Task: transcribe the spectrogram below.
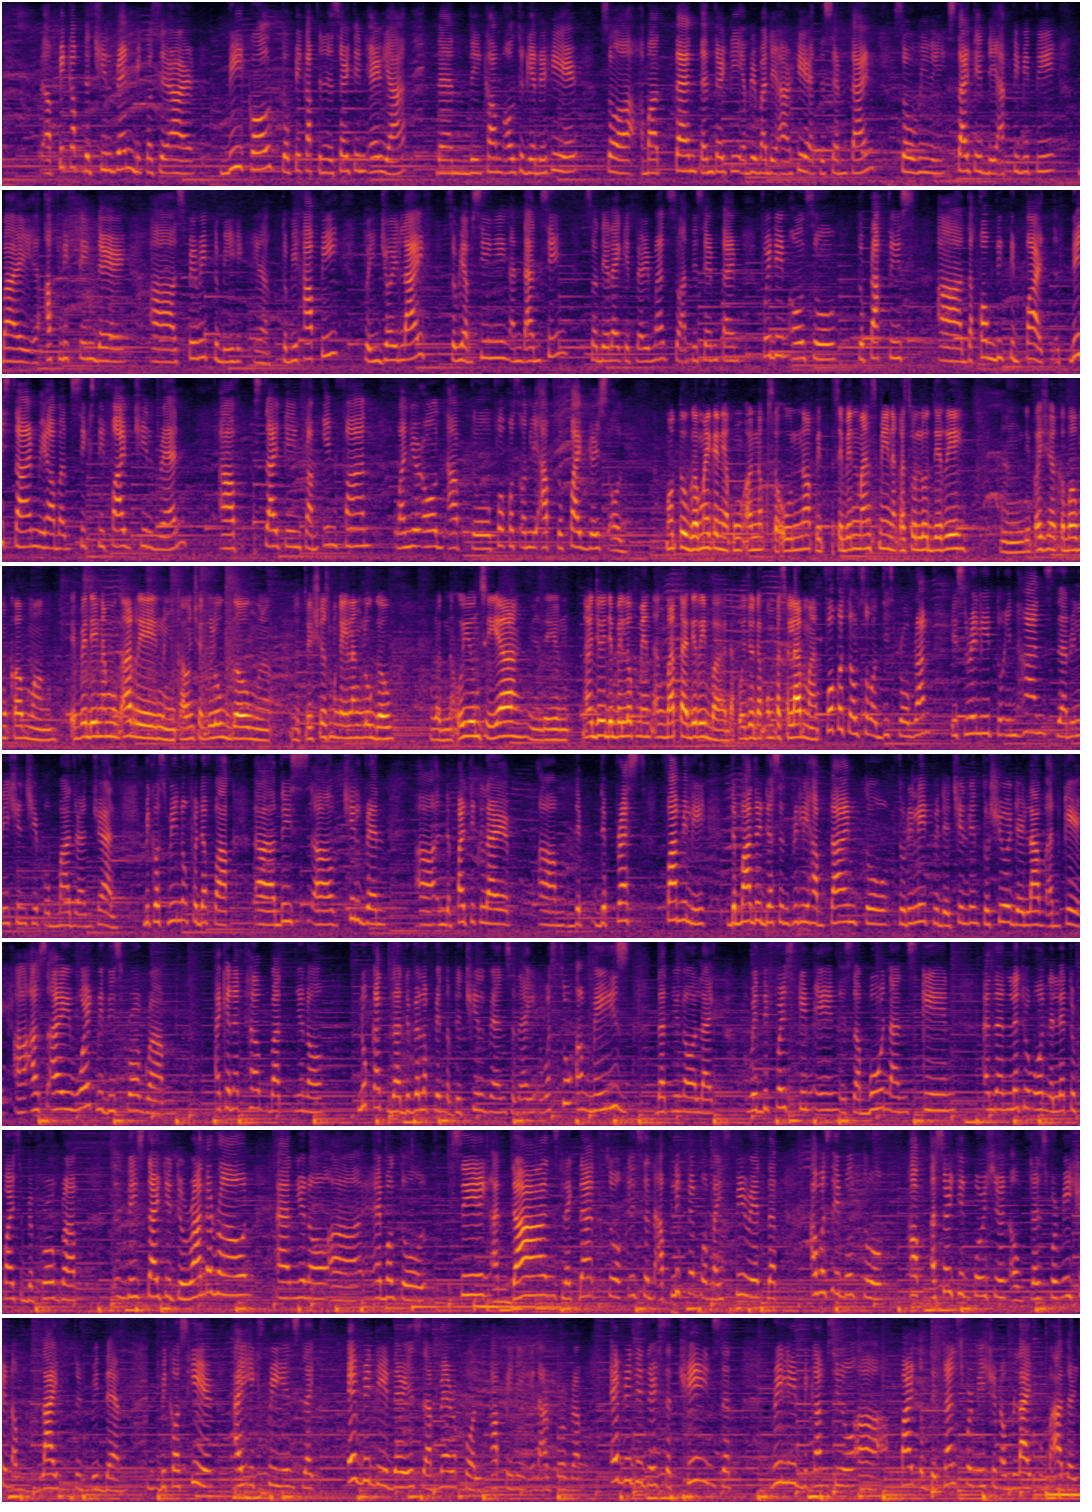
uh, pick up the children because there are vehicles to pick up in a certain area. Then they come all together here. So uh, about 10, 10.30, everybody are here at the same time. So we started the activity by uplifting their uh, spirit to be to be happy, to enjoy life. So we have singing and dancing. So they like it very much. So at the same time, for them also to practice uh, the cognitive part. This time we have about 65 children, uh, starting from infant, one year old up to focus only up to five years old. Mo to gamay kani akong anak sa una, 7 months mi nakasulod diri. Nang di pa siya kabaw mo kamang. Everyday na mong ari, nang kaon siya lugaw, mo nutritious mga ilang lugaw. Murag na uyon siya. Yan yun. Na-joy development ang bata diri ba. Dako jud akong pasalamat. Focus also on this program is really to enhance the relationship of mother and child because we know for the fact uh, these uh, children uh, in the particular um, de- depressed family, the mother doesn't really have time to, to relate with their children, to show their love and care. Uh, as I work with this program, I cannot help but, you know, look at the development of the children. So I was so amazed that, you know, like when they first came in, it's a bone and skin. And then later on, the later parts of the program, they started to run around and, you know, uh, able to sing and dance like that. So it's an upliftment for my spirit that I was able to have a certain portion of transformation of life to, with them. Because here, I experienced like every day there is a miracle happening in our program. Every day there's a change that really becomes you uh, part of the transformation of life of others.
